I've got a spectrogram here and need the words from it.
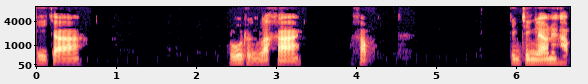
ที่จะ รู้ถึงราคาครับ จริงๆแล้วนะครับ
